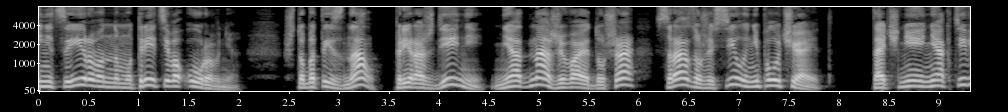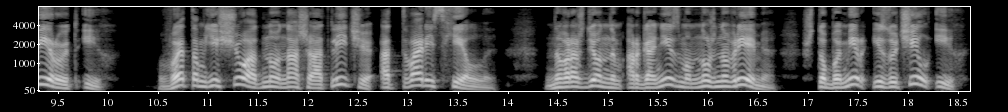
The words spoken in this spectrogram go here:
инициированному третьего уровня. Чтобы ты знал, при рождении ни одна живая душа сразу же силы не получает. Точнее, не активирует их. В этом еще одно наше отличие от тварей с Хеллы. Новорожденным организмам нужно время, чтобы мир изучил их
